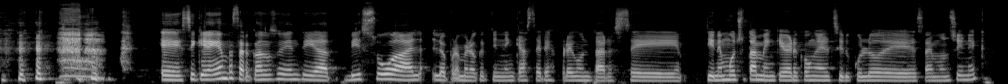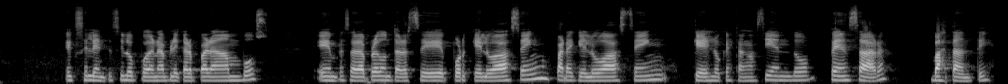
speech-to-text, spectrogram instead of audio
Eh, si quieren empezar con su identidad visual, lo primero que tienen que hacer es preguntarse, tiene mucho también que ver con el círculo de Simon Sinek, excelente si lo pueden aplicar para ambos, empezar a preguntarse por qué lo hacen, para qué lo hacen, qué es lo que están haciendo, pensar bastante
